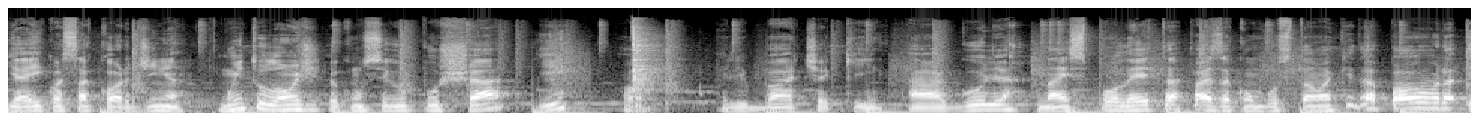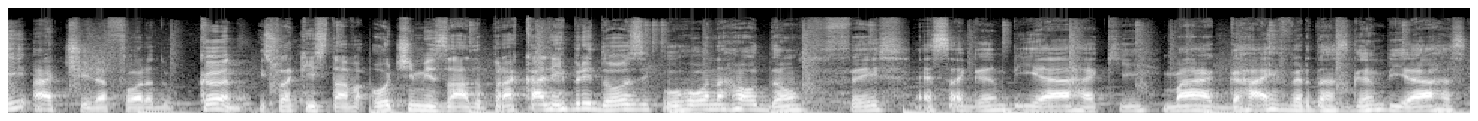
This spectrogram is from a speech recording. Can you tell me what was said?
e aí com essa cordinha muito longe eu consigo puxar e ó, ele bate aqui a agulha na espoleta, faz a combustão aqui da pólvora e atira fora do cano. Isso aqui estava otimizado para calibre 12. O Ronaldão fez essa gambiarra aqui, MacGyver das gambiarras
